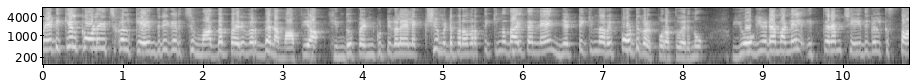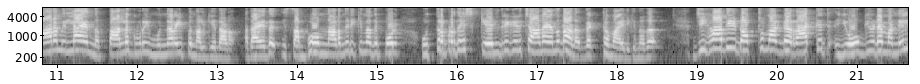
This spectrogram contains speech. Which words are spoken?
മെഡിക്കൽ കോളേജുകൾ കേന്ദ്രീകരിച്ച് മതപരിവർത്തന മാഫിയ. ഹിന്ദു പെൺകുട്ടികളെ ലക്ഷ്യമിട്ട് പ്രവർത്തിക്കുന്നതായി തന്നെ ഞെട്ടിക്കുന്ന റിപ്പോർട്ടുകൾ പുറത്തുവരുന്നു. യോഗിയുടെ മണ്ണിൽ ഇത്തരം ചെയ്തികൾക്ക് സ്ഥാനമില്ല എന്ന് പലകുറി മുന്നറിയിപ്പ് നൽകിയതാണ്. അതായത് ഈ സംഭവം നടന്നിരിക്കുന്നത് ഇപ്പോൾ ഉത്തർപ്രദേശ് കേന്ദ്രീകരിച്ചാണ് എന്നതാണ് വ്യക്തമായിരിക്കുന്നത്. ജിഹാദി ഡോക്ടർമാരുടെ റാക്കറ്റ് യോഗിയുടെ മണ്ണിൽ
